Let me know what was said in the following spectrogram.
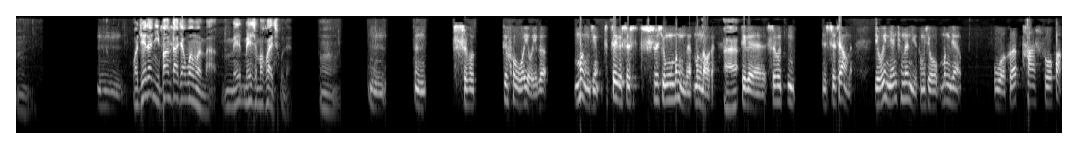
嗯，嗯我觉得你帮大家问问吧，没没什么坏处的，嗯，嗯嗯，师傅，最后我有一个梦境，这个是师兄梦的梦到的。啊，这个师傅，嗯，是这样的，有位年轻的女同修梦见我和她说话，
